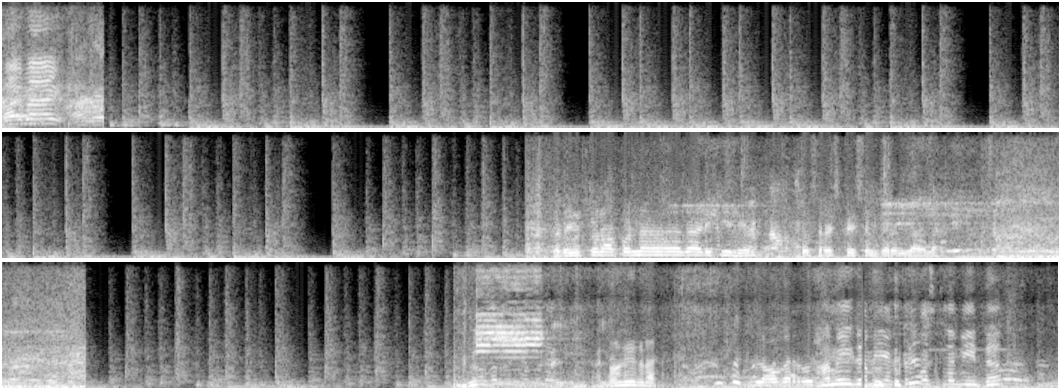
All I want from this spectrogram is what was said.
बाय बाय तर इथून आपण गाडी केली. दुसऱ्या स्टेशन पर्यंत जायला इकडं. आम्ही बसलो मी इथं.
